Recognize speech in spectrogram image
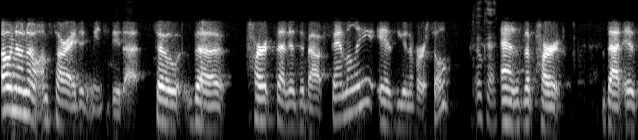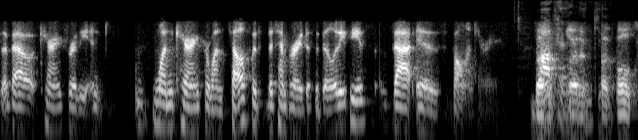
Oh no, no, I'm sorry, I didn't mean to do that. So the part that is about family is universal. Okay. And the part that is about caring for the one caring for oneself with the temporary disability piece, that is voluntary. But, okay, but, but both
